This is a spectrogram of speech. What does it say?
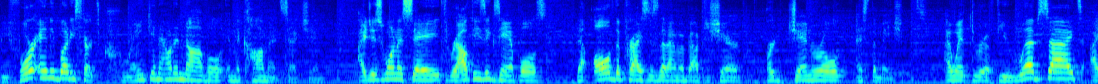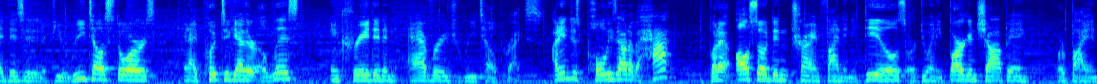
before anybody starts cranking out a novel in the comment section, I just wanna say throughout these examples that all of the prices that I'm about to share are general estimations. I went through a few websites, I visited a few retail stores, and I put together a list and created an average retail price. I didn't just pull these out of a hat, but I also didn't try and find any deals or do any bargain shopping or buy in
